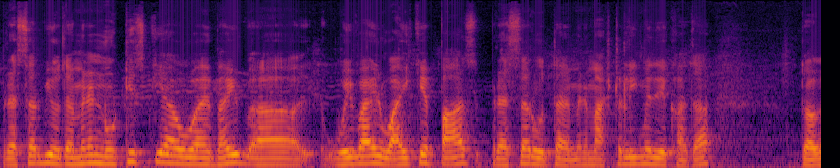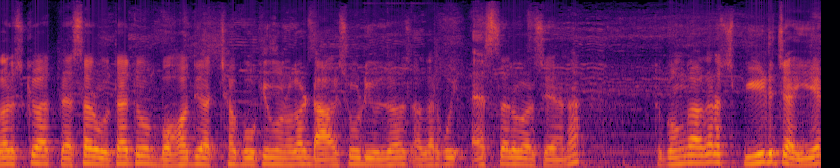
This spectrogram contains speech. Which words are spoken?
प्रेशर भी होता है। मैंने नोटिस किया हुआ है भाई वी वाइल वाई के पास प्रेशर होता है। मैंने मास्टर लीग में देखा था। तो अगर उसके पास प्रेशर होता है तो बहुत ही अच्छा पोकीमोन होगा। डार्क सूट यूज़र्स अगर कोई एस सर्वर से है ना तो कहूँगा अगर स्पीड चाहिए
